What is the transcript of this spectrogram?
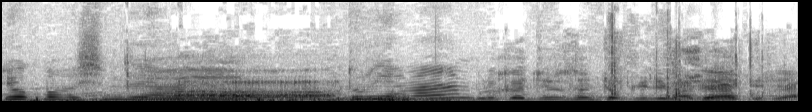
Yok baba şimdi ya. Dur yemem. Bunu kaçırırsan çok kötü bir şey.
